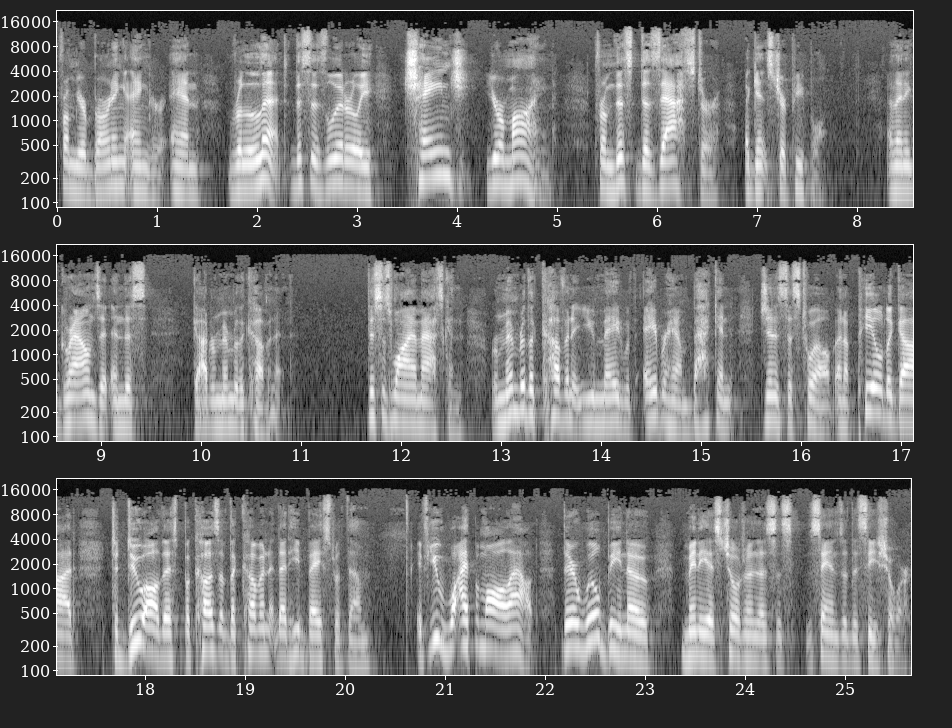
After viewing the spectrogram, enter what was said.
from your burning anger and relent. This is literally change your mind from this disaster against your people. And then he grounds it in this God, remember the covenant. This is why I'm asking. Remember the covenant you made with Abraham back in Genesis 12 and appeal to God to do all this because of the covenant that he based with them. If you wipe them all out, there will be no many as children as the sands of the seashore,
